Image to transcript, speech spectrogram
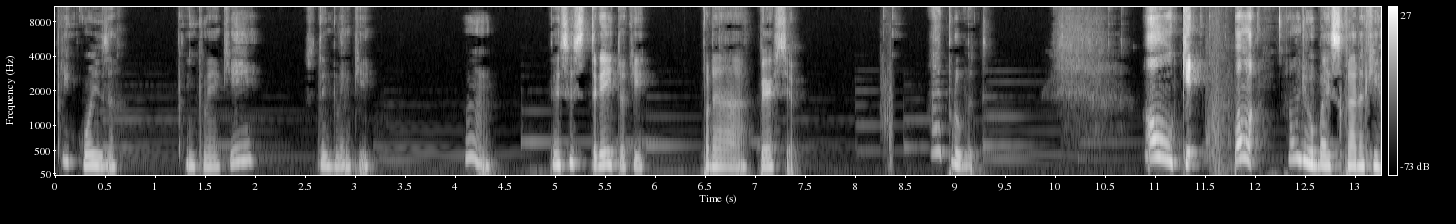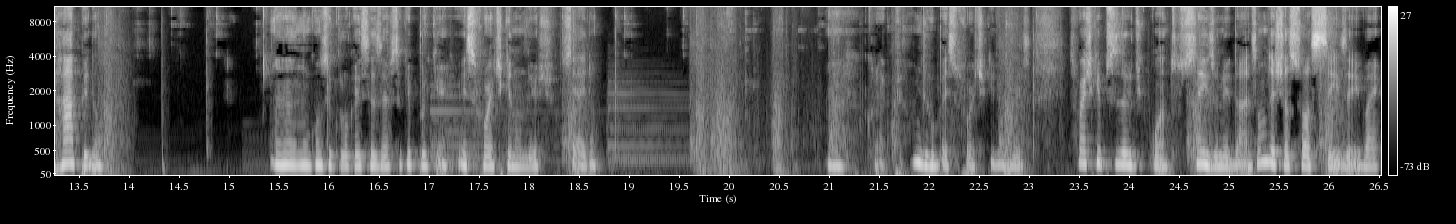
Que coisa. Tem clã aqui? Você tem clã aqui? Hum. Tem esse estreito aqui. Pra Pérsia. I approve it. Ok. Vamos lá. Vamos derrubar esse cara aqui rápido. Ah, não consigo colocar esse exército aqui por quê? Esse forte que não deixa. Sério. Ah. Vamos derrubar esse forte aqui de uma vez. Esse forte aqui precisa de quanto? Seis unidades. Vamos deixar só seis aí, vai.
